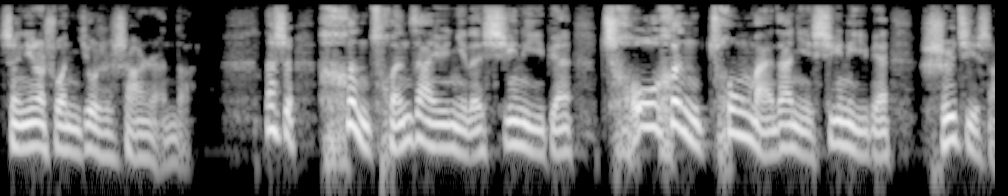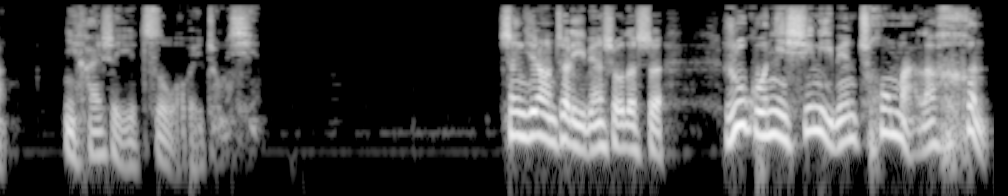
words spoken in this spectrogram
圣经上说你就是杀人的，那是恨存在于你的心里边，仇恨充满在你心里边，实际上你还是以自我为中心。圣经上这里边说的是。如果你心里边充满了恨，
